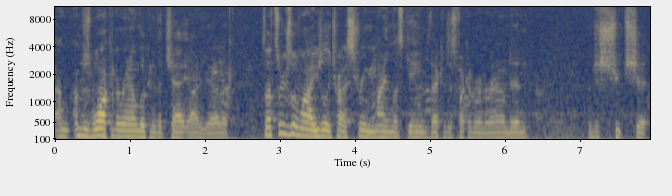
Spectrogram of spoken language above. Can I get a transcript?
I'm I'm just walking around looking at the chat, yada yada. So that's the reason why I usually try to stream mindless games that I can just fucking run around in and just shoot shit.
